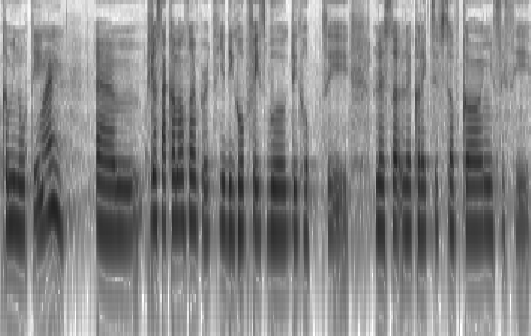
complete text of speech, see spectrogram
communauté. Ouais. Euh, puis là, ça commence un peu. Il y a des groupes Facebook, des groupes, le, so- le collectif Softgang, c'est... c'est-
